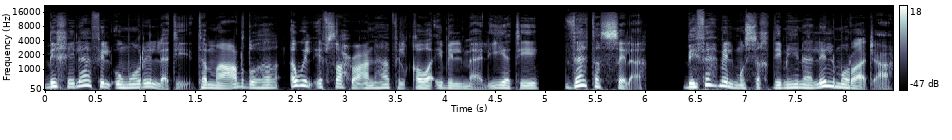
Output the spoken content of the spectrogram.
بخلاف الأمور التي تم عرضها أو الإفصاح عنها في القوائم المالية ذات الصلة بفهم المستخدمين للمراجعة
